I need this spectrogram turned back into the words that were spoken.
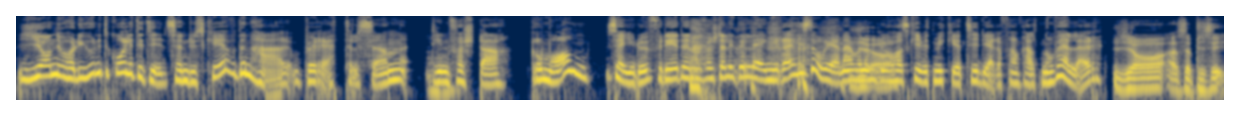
Ja, nu har det hunnit gå lite tid sedan du skrev den här berättelsen, din första roman säger du, för det är den första lite längre historien, även ja. om du har skrivit mycket tidigare, framförallt noveller. Ja, alltså precis,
